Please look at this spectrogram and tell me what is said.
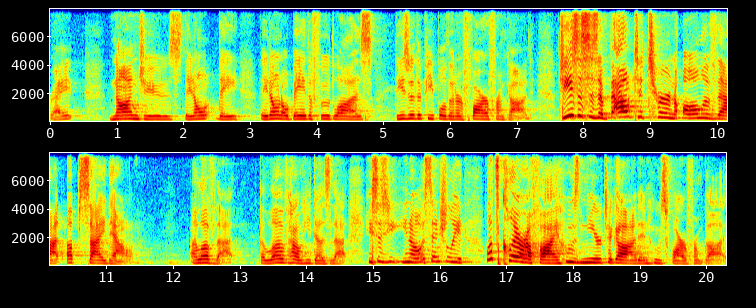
right? Non-Jews, they don't they they don't obey the food laws. These are the people that are far from God. Jesus is about to turn all of that upside down. I love that. I love how he does that. He says, you know, essentially, let's clarify who's near to God and who's far from God.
